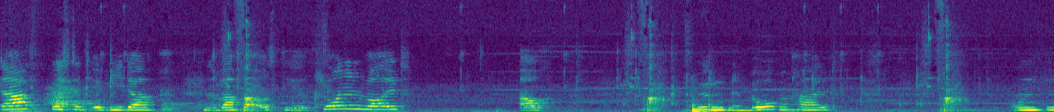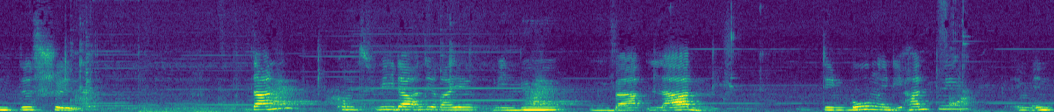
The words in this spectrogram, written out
Da rüstet ihr wieder eine Waffe aus, die ihr klonen wollt. Auch irgendeinen Bogen halt. Und das Schild. Dann kommt es wieder an die Reihe Menü überladen. Den Bogen in die Hand nehmen, im, in,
